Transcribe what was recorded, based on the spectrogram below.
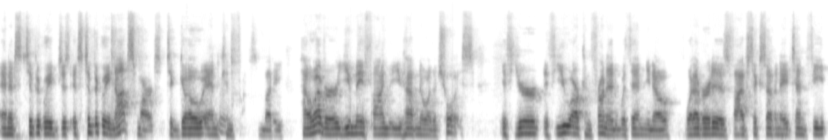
and it's typically just it's typically not smart to go and mm. confront somebody However, you may find that you have no other choice. If you're if you are confronted within, you know, whatever it is, five, six, seven, eight, ten feet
